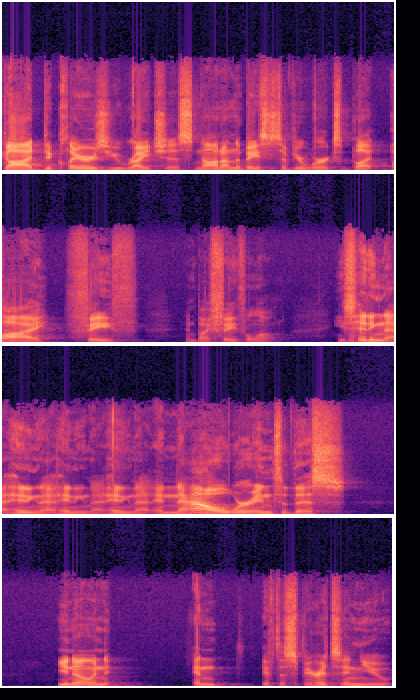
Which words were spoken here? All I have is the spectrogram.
God declares you righteous, not on the basis of your works, but by faith and by faith alone. He's hitting that, hitting that, hitting that, hitting that. And now we're into this, you know, and and if the Spirit's in you,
